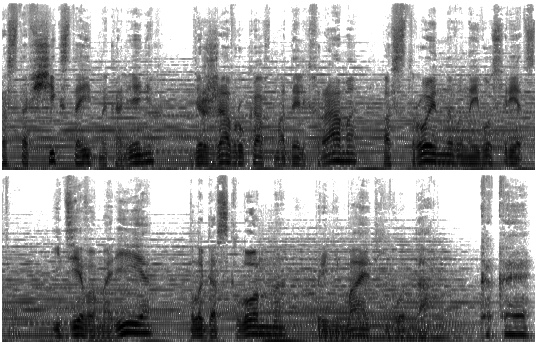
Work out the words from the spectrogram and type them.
Ростовщик стоит на коленях, держа в руках модель храма, построенного на его средства, и Дева Мария благосклонно принимает его дар. Какая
